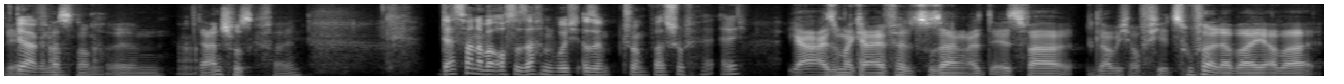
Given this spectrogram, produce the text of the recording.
wäre ja, genau, fast noch genau. ähm, ja. der Anschluss gefallen. Das waren aber auch so Sachen, wo ich, also, Entschuldigung, war es schon ehrlich? Ja, also man kann einfach dazu sagen, also es war, glaube ich, auch viel Zufall dabei, aber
